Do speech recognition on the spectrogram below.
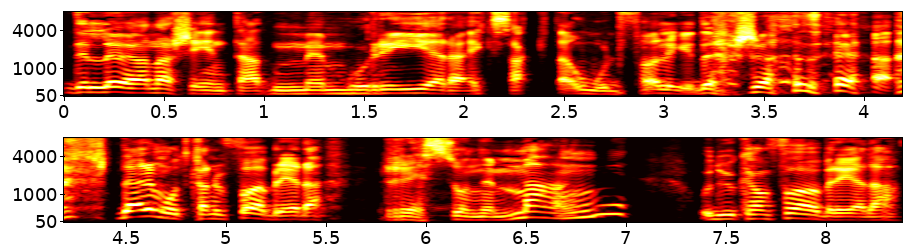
det lönar sig inte att memorera exakta ordföljder. Så att säga. Däremot kan du förbereda resonemang och du kan förbereda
